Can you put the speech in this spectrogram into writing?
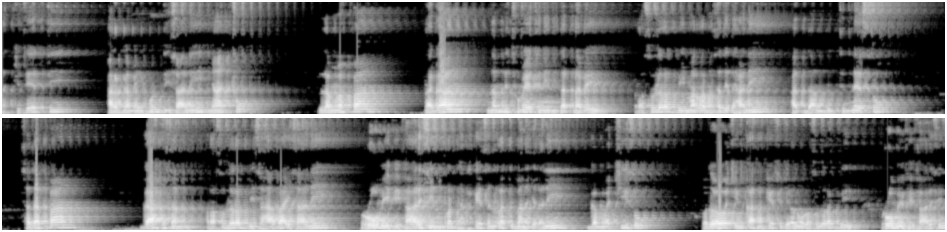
أجتيتي. ارغمي هندي ساني ناتشو. لمفان لغان نمني تميتني ندقبي رسول ربي مر مسدد هني. أدام بالتنسو sadaffaan gaafa san rasuulli rabbii sahaabaa isaanii ruumii fi faarisiin rabbi harka keessan irratti bana jedhanii gammachiisu odoo cinqaa san keessa jiranuu rasuulli rabbii ruumii fi faarisiin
